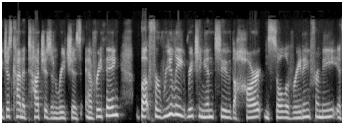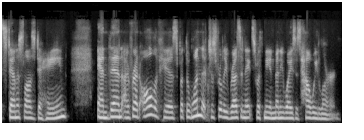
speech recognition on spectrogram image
he just kind of touches and reaches everything. But for really reaching into the heart and soul of reading for me, it's Stanislas Dehaene. And then I've read all of his, but the one that just really resonates with me in many ways is How We Learn.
